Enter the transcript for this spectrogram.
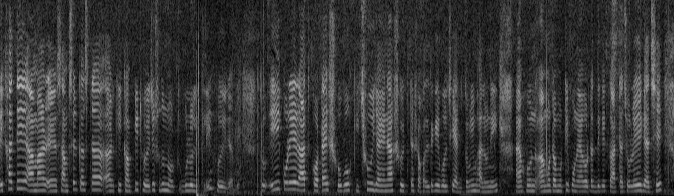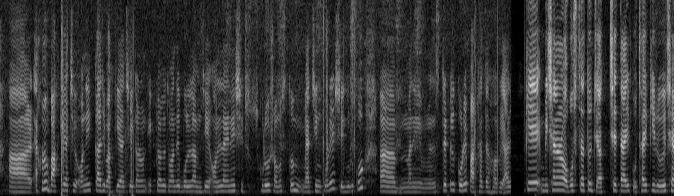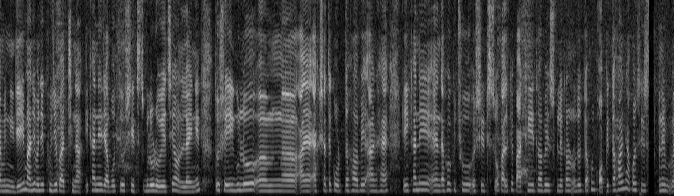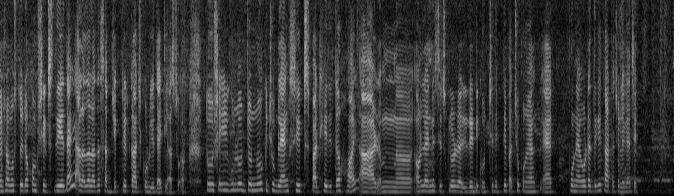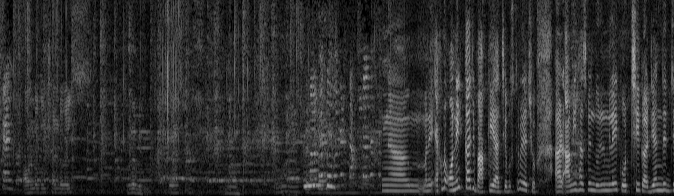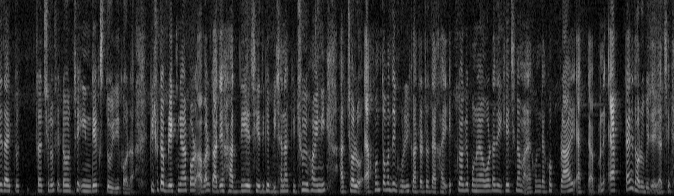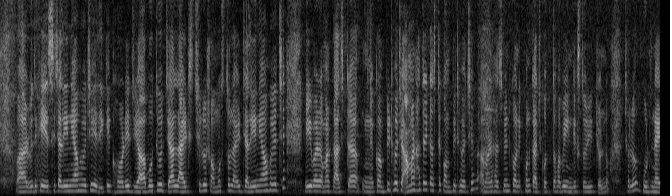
লেখাতে আমার সামসের কাজটা আর কি কমপ্লিট হয়েছে, শুধু নোটগুলো লিখলেই হয়ে যাবে। তো এই করে রাত কটায় শোবো, কিছুই জানি না। শরীরটা সকাল থেকেই বলছি, একদমই ভালো নেই। এখন মোটামুটি পনেরো এগারোটার দিকে কাটা চলে গেছে। আর এখনও বাকি আছে, অনেক কাজ বাকি আছে। কারণ একটু আগে তোমাদের বললাম যে অনলাইনে শিটসগুলো সমস্ত ম্যাচিং করে সেগুলোকেও মানে স্টেপেল করে পাঠাতে হবে। আর কে বিছানার অবস্থা তো যাচ্ছে, তাই কোথায় কি রয়েছে আমি নিজেই মাঝে মাঝে খুঁজে পাচ্ছি না। এখানে যাবতীয় শিটসগুলো রয়েছে অনলাইনের তো সেইগুলো একসাথে করতে হবে। আর হ্যাঁ এইখানে দেখো কিছু শিটসও কালকে পাঠিয়ে দিতে হবে স্কুলে কারণ ওদের তো এখন কপিতে হয় না এখন শিটস মানে সমস্ত এরকম শিটস দিয়ে দেয়, আলাদা আলাদা সাবজেক্টের কাজ করিয়ে দেয় ক্লাস ওয়ার্ক তো সেইগুলোর জন্য কিছু ব্ল্যাঙ্ক শিটস পাঠিয়ে দিতে হয়। আর অনলাইনে শিটসগুলো রেডি করছি, দেখতে পাচ্ছ, পনেরো এক, পনেরো এগারোটার দিকে কাটা চলে গেছে। আমার নতুন সান্ডো গাইস। মানে এখনও অনেক কাজ বাকি আছে বুঝতে পেরেছ? আর আমি হাজব্যান্ড দুজন মিলেই করছি গার্জিয়ানদের যে দায়িত্বটা ছিল সেটা হচ্ছে ইন্ডেক্স তৈরি করা। কিছুটা ব্রেক নেওয়ার পর আবার কাজে হাত দিয়েছি, এদিকে বিছানা কিছুই হয়নি। আর চলো, এখন তো আমাদের ঘড়ির কাটাটা দেখাই। একটু আগে পনেরো এগারোটা দেখিয়েছিলাম, আর এখন দেখো প্রায় একটা মানে একটাই ধরো বেজে গেছে। আর ওইদিকে এসি চালিয়ে নেওয়া হয়েছে, এদিকে ঘরে যাবতীয় যা লাইট ছিল, সমস্ত লাইট জ্বালিয়ে নেওয়া হয়েছে। এইবার আমার কাজটা কমপ্লিট হয়েছে। আমার হাতের কাজটা কমপ্লিট হয়েছে। আমার হাজব্যান্ডকে অনেকক্ষণ কাজ করতে হবে ইন্ডেক্স তৈরির জন্য। চলো গুড নাইট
